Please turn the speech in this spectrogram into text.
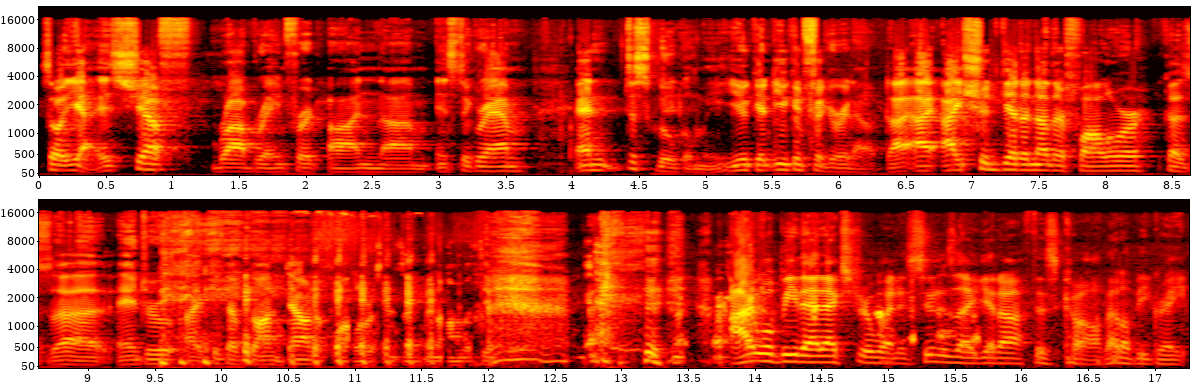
so yeah, it's Chef Rob Rainford on um, Instagram, and just Google me. You can you can figure it out. I, I, I should get another follower because uh, Andrew, I think I've gone down a follower since I've been on with you. I will be that extra one as soon as I get off this call. That'll be great.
